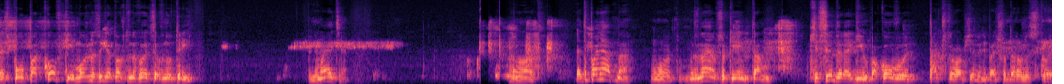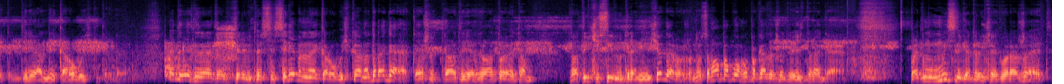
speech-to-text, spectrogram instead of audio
То есть по упаковке можно судить о том, что находится внутри. Понимаете? Вот. Это понятно. Вот. Мы знаем, что какие-нибудь там часы дорогие упаковывают так, что вообще-то не понятно, что дороже стоит. Там, деревянные коробочки и так далее. Это называется то серебряная коробочка, она дорогая. Конечно, золотые, золотое там, золотые часы внутри они еще дороже, но сама упаковка показывает, что эта вещь дорогая. Поэтому мысли, которые человек выражает,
